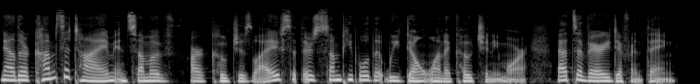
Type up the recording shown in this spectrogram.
Now, there comes a time in some of our coaches' lives that there's some people that we don't want to coach anymore. That's a very different thing.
